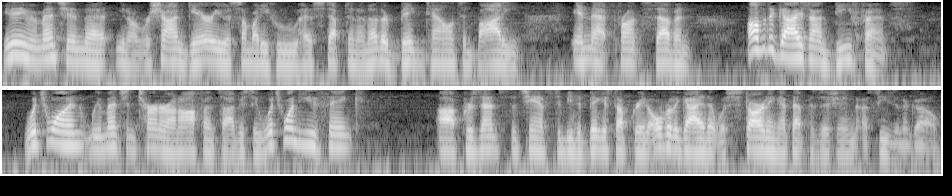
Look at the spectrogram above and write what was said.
you didn't even mention that you know Rashan Gary was somebody who has stepped in another big talented body in that front seven. Of the guys on defense, Which one? We mentioned Turner on offense, obviously. Which one do you think uh, presents the chance to be the biggest upgrade over the guy that was starting at that position a season ago?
